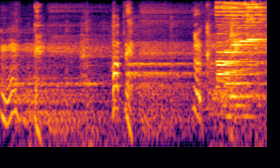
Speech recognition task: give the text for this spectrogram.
in the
